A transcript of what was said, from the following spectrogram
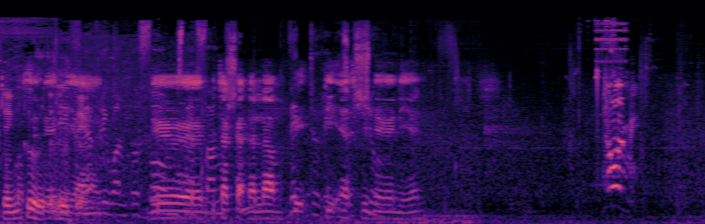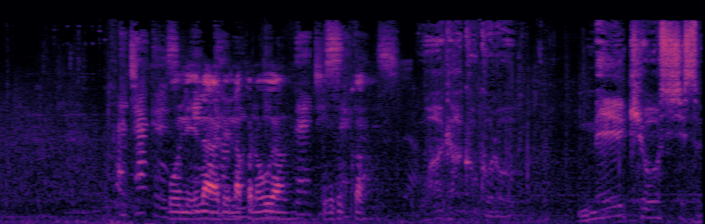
Jengkel Maksud dia tadi ni, tu. ah, Everyone performs Dia their bercakap function. dalam P- Victory PS is punya assured. ni kan Join me. Boleh lah ada 8 orang Tukar-tukar 我が心明鏡止水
